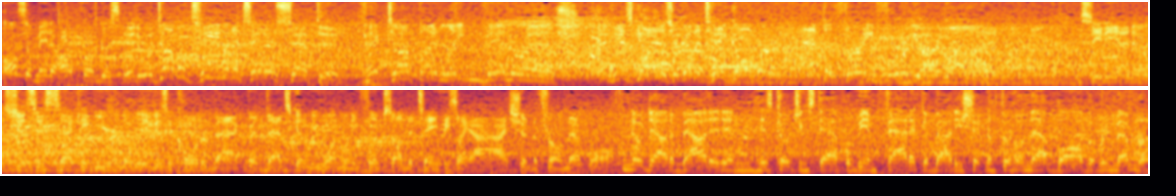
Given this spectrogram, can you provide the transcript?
Also made it hard for him to... Into a double team, and it's intercepted. Picked up by Leighton Vander Esch. And his guys are going to take over at the 34-yard line. CD, I know it's just his second year in the league as a quarterback, but that's going to be one when he flips on the tape. He's like, ah, I shouldn't have thrown that ball. No doubt about it, and his coaching staff will be emphatic about he shouldn't have thrown that ball. But remember,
